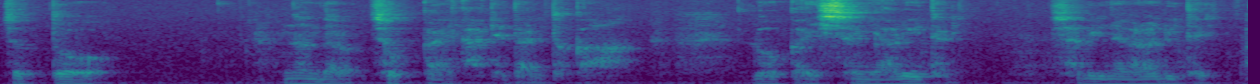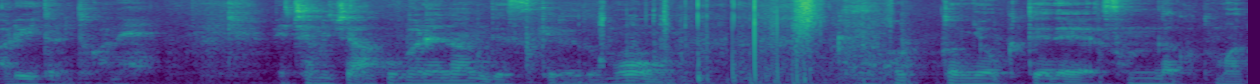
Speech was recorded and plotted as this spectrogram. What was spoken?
ちょっとなんだろうちょっかいかけたりとか廊下一緒に歩いたり喋りながら歩いたり歩いたりとかねめちゃめちゃ憧れなんですけれども本当に奥手でそんなこと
